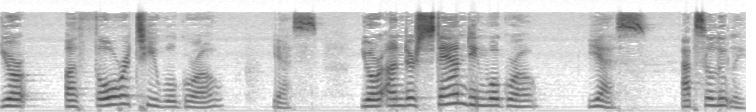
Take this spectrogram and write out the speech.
Your authority will grow. Yes. Your understanding will grow. Yes. Absolutely.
